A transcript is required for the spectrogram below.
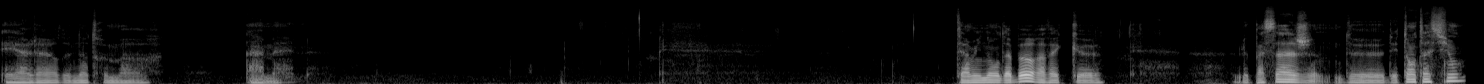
et à l'heure de notre mort. Amen. Terminons d'abord avec euh, le passage de, des tentations,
